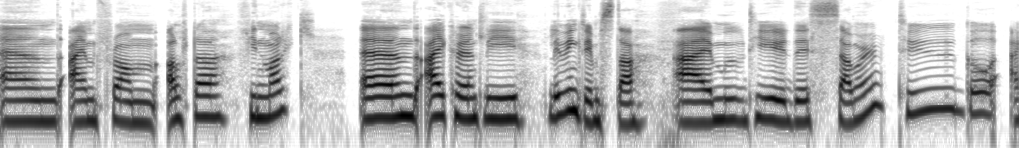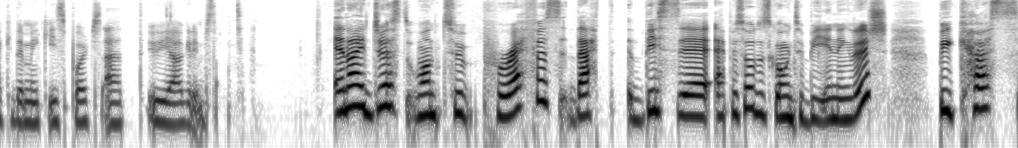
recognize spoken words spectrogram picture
and I'm from Alta, Finnmark. And I currently live in Grimstad. I moved here this summer to go academic esports at UiA Grimstad. And I just want to preface that this uh, episode is going to be in English because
